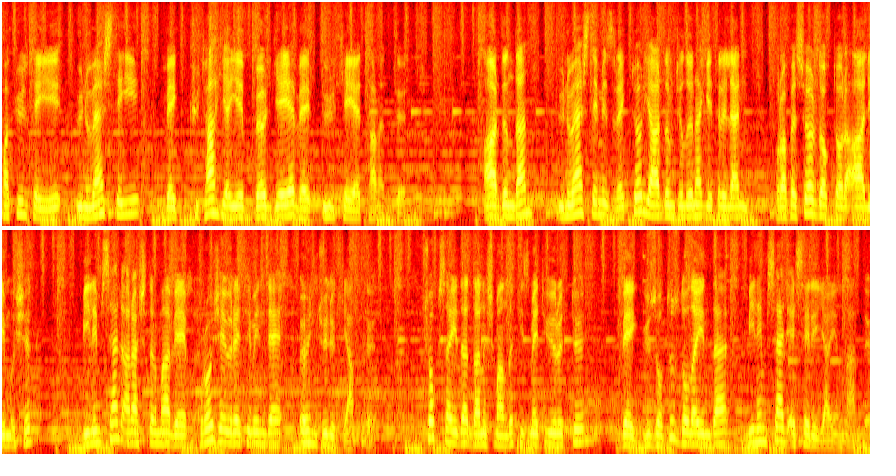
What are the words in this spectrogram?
fakülteyi, üniversiteyi ve Kütahya'yı bölgeye ve ülkeye tanıttı. Ardından üniversitemiz rektör yardımcılığına getirilen Profesör Doktor Alim Işık, bilimsel araştırma ve proje üretiminde öncülük yaptı. Çok sayıda danışmanlık hizmeti yürüttü ve 130 dolayında bilimsel eseri yayınlandı.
